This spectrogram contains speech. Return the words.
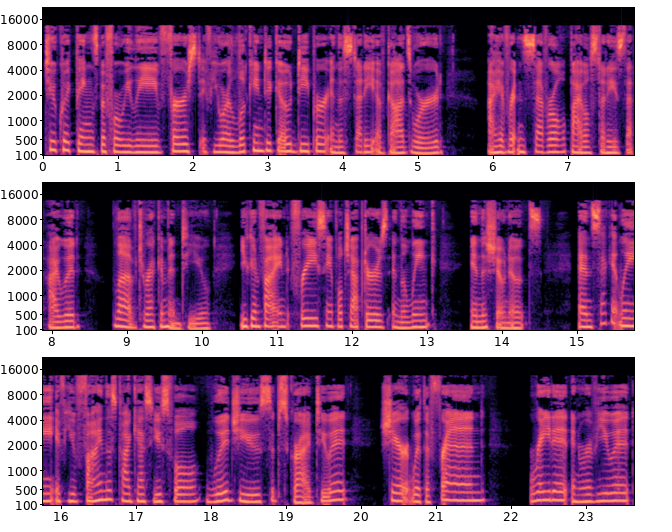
Two quick things before we leave. First, if you are looking to go deeper in the study of God's Word, I have written several Bible studies that I would love to recommend to you. You can find free sample chapters in the link in the show notes. And secondly, if you find this podcast useful, would you subscribe to it, share it with a friend, rate it and review it?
